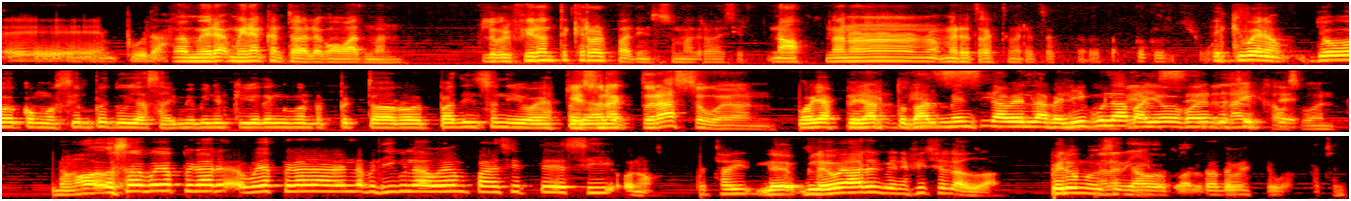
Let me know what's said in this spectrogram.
eh, puta. Me, hubiera, me hubiera encantado verlo como Batman. Lo prefiero antes que Robert Pattinson, me atrevo a decir. No, no, no, no, no, no, me retracto, me retracto. Me retracto. Es que bueno, yo como siempre tú ya sabes mi opinión que yo tengo con respecto a Robert Pattinson y voy a Que es un esperar, actorazo, weón. voy a esperar totalmente a ver la película para yo poder weón. No, o sea, voy a esperar, voy a esperar a ver la película, weón, para decirte sí o no. ¿Cachai? Le, le voy a dar el beneficio de la duda. Pero me hubiese quedado todo el rato con este weón, ¿cachai?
